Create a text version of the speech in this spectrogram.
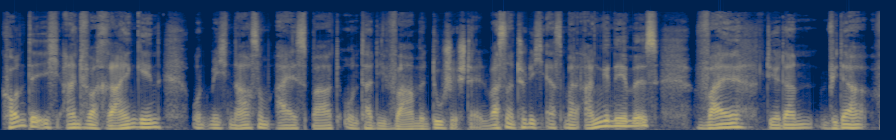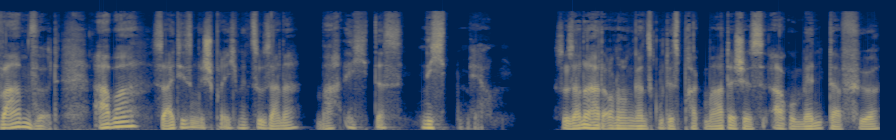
konnte ich einfach reingehen und mich nach so einem Eisbad unter die warme Dusche stellen. Was natürlich erstmal angenehm ist, weil dir dann wieder warm wird. Aber seit diesem Gespräch mit Susanna mache ich das nicht mehr. Susanne hat auch noch ein ganz gutes pragmatisches Argument dafür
